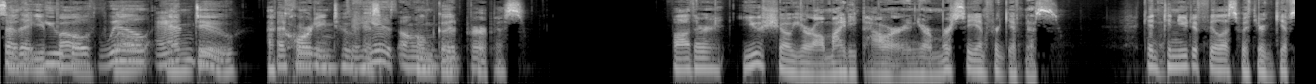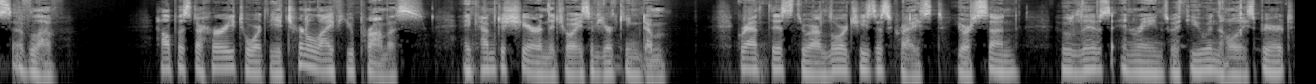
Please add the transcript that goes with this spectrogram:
so that you both will and do according to his own good purpose. Father, you show your almighty power in your mercy and forgiveness. Continue to fill us with your gifts of love. Help us to hurry toward the eternal life you promise and come to share in the joys of your kingdom. Grant this through our Lord Jesus Christ, your Son, who lives and reigns with you in the Holy Spirit,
